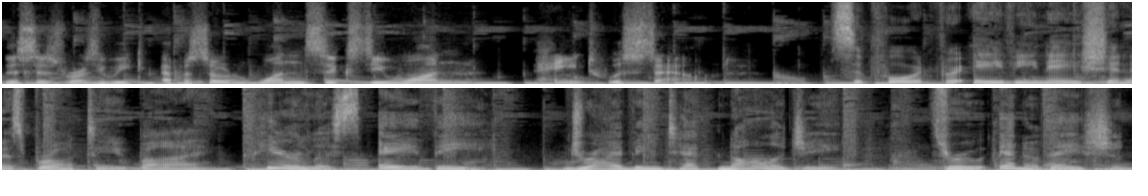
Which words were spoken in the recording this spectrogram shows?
This is Resi Week, episode 161 Paint with Sound. Support for AV Nation is brought to you by Peerless AV, driving technology through innovation.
